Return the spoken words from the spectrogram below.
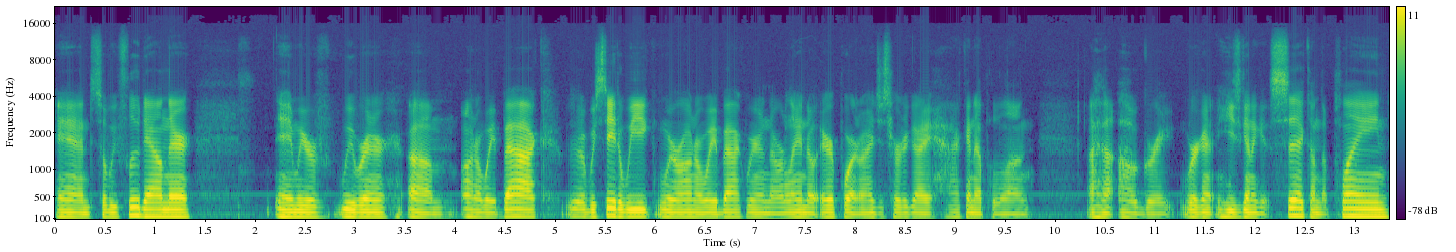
And so we flew down there and we were we were um, on our way back. Uh, We stayed a week. We were on our way back. We were in the Orlando airport, and I just heard a guy hacking up a lung. I thought, oh great, we're gonna he's gonna get sick on the plane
